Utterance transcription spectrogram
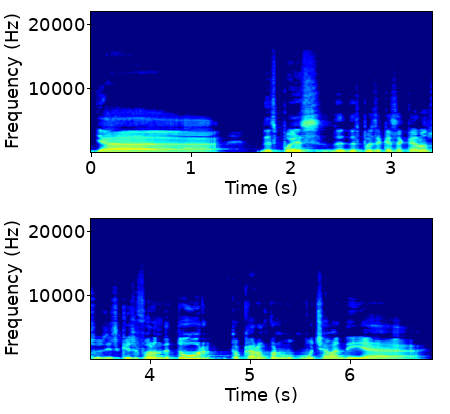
Ya después de, después de que sacaron sus discos fueron de tour, tocaron con mu- mucha bandilla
